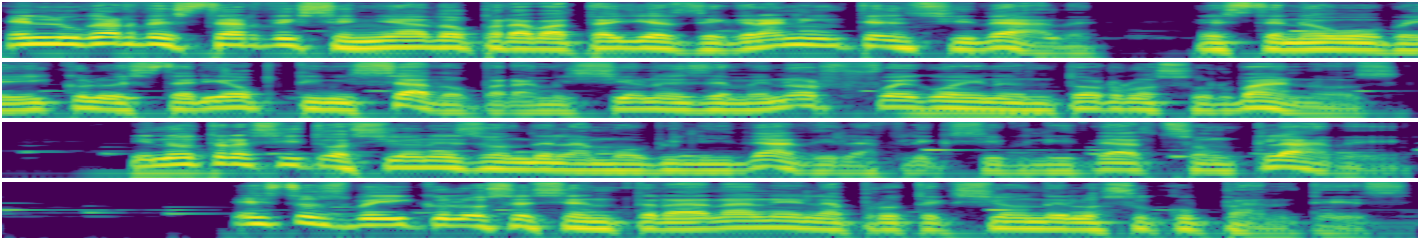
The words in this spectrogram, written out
En lugar de estar diseñado para batallas de gran intensidad, este nuevo vehículo estaría optimizado para misiones de menor fuego en entornos urbanos y en otras situaciones donde la movilidad y la flexibilidad son clave. Estos vehículos se centrarán en la protección de los ocupantes,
